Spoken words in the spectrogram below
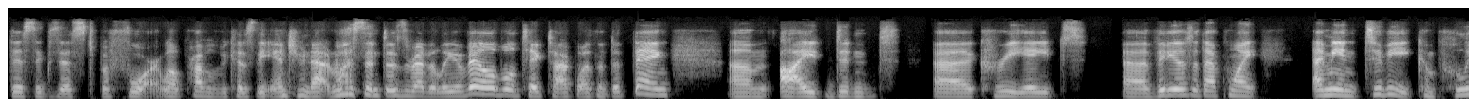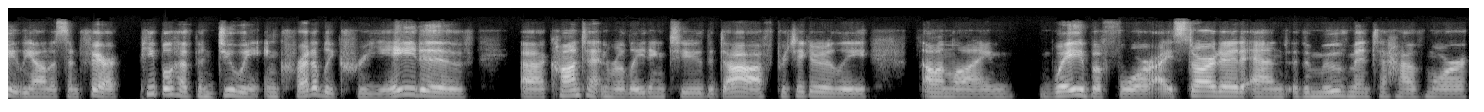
this exist before? Well, probably because the internet wasn't as readily available, TikTok wasn't a thing. Um, I didn't uh, create uh, videos at that point. I mean, to be completely honest and fair, people have been doing incredibly creative uh, content and relating to the DAF, particularly online, way before I started, and the movement to have more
